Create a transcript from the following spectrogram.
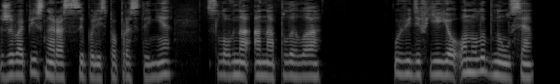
живописно рассыпались по простыне, словно она плыла. Увидев ее, он улыбнулся.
